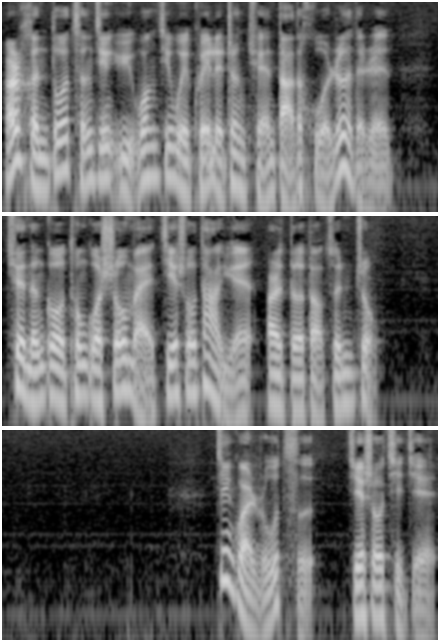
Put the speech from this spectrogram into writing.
而很多曾经与汪精卫傀儡政权打得火热的人，却能够通过收买接收大员而得到尊重。尽管如此，接收期间，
